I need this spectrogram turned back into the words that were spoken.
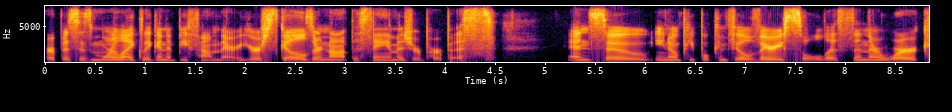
purpose is more likely going to be found there. Your skills are not the same as your purpose. And so, you know, people can feel very soulless in their work,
